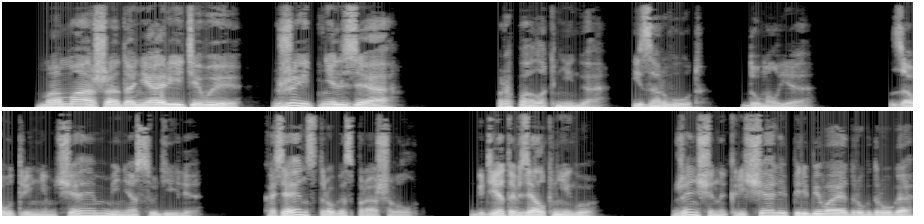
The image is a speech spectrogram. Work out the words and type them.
— Мамаша, да не орите вы! Жить нельзя! Пропала книга, и зарвут, — думал я. За утренним чаем меня судили. Хозяин строго спрашивал. — Где ты взял книгу? Женщины кричали, перебивая друг друга.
